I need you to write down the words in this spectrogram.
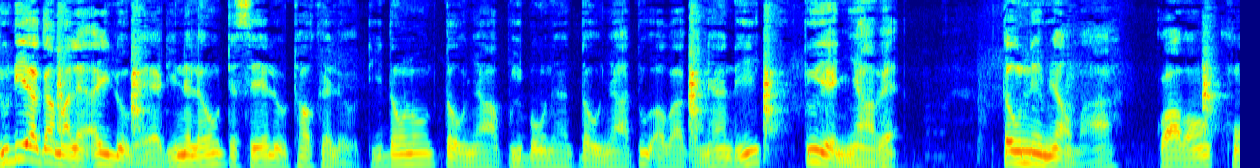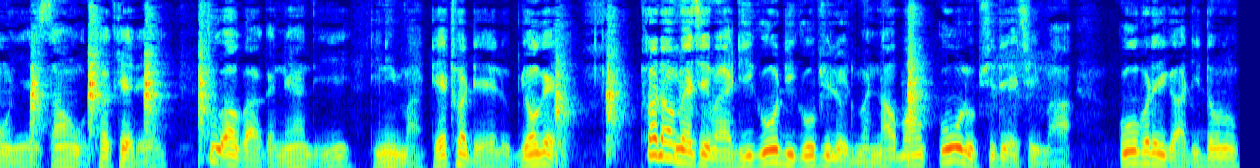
ဒုတိယကမှလည်းအဲ့လိုပဲဒီနှလုံး30လို့ထောက်ခဲ့လို့ဒီသုံးလုံးတုံညာဘီပုံစံတုံညာသူ့အောက်ကကနန်းသည်သူ့ရဲ့ညာဘက်သုံးနှစ်မြောက်မှာကွာပေါင်းခွန်ရဲ့ဇောင်းကိုထွက်ခဲ့တယ်သူ့အောက်ကကနန်းသည်ဒီနေ့မှာဒဲထွက်တယ်လို့ပြောခဲ့တယ်ထွက်တော့မဲ့အချိန်မှာဒီကိုဒီကိုဖြစ်လို့ဒီမှာနောက်ပေါင်း6လို့ဖြစ်တဲ့အချိန်မှာကိုပရိတ်ကဒီသုံးလုံး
